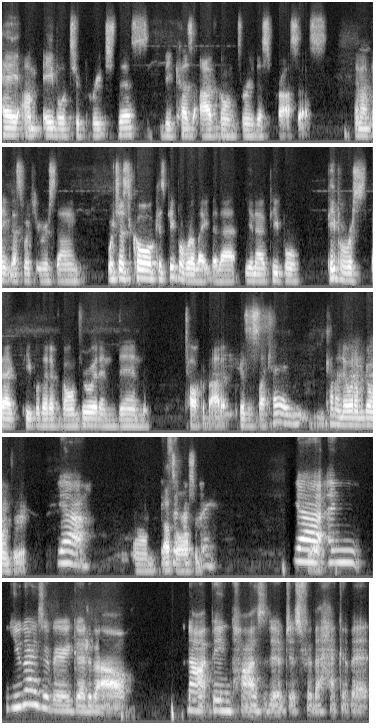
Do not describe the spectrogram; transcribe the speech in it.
"Hey, I'm able to preach this because I've gone through this process," and I think that's what you were saying, which is cool because people relate to that. You know, people people respect people that have gone through it and then talk about it because it's like, hey, you kind of know what I'm going through. Yeah. Um, that's awesome. Exactly. Yeah, and you guys are very good about not being positive just for the heck of it.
